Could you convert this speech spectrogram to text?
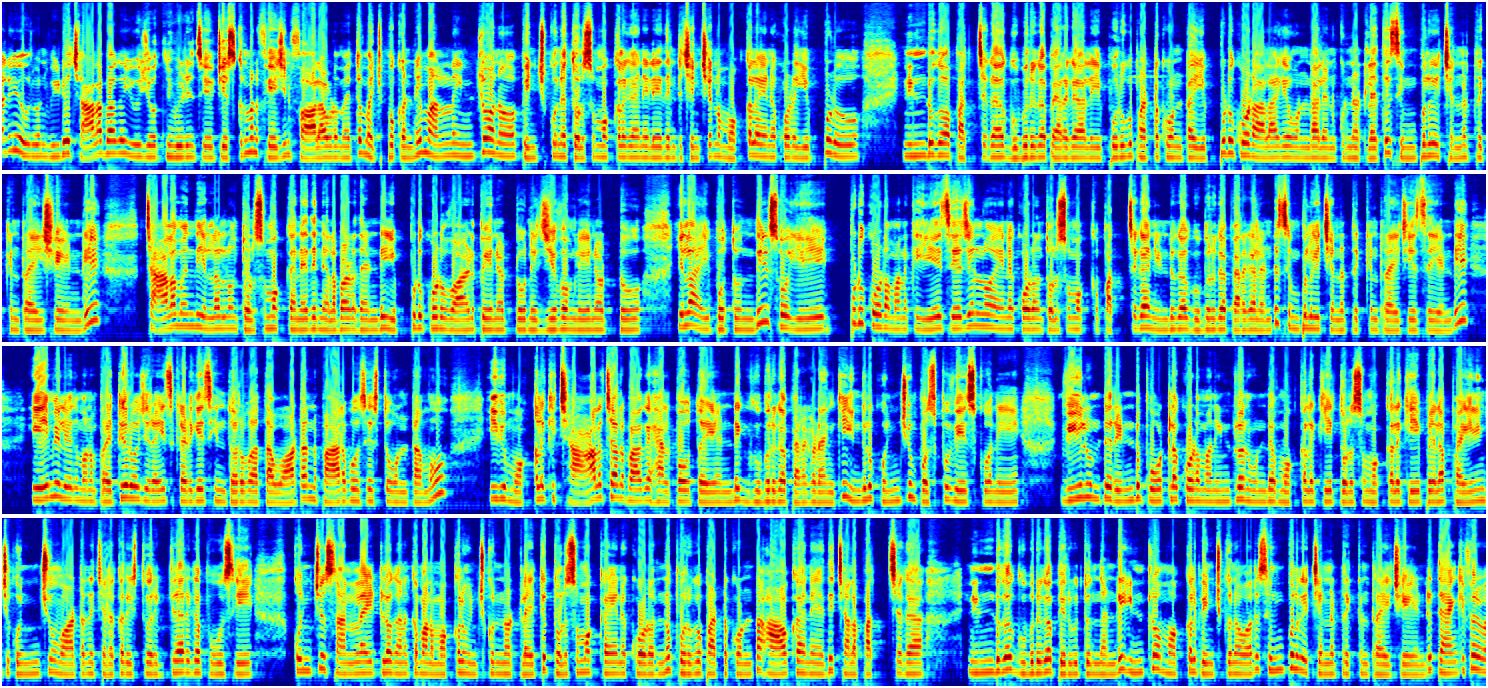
Hello everyone video చాలా బాగా use అవుతుంది. వీడియోని సేవ్ చేసుకుని మన పేజీని ఫాలో అవడం అయితే మర్చిపోకండి. మన ఇంట్లోనూ పెంచుకునే తులసి మొక్కలు కానీ లేదంటే చిన్న చిన్న మొక్కలు అయినా కూడా ఎప్పుడు నిండుగా పచ్చగా గుబురుగా పెరగాలి. పురుగు పట్టకుండా ఎప్పుడు కూడా అలాగే ఉండాలి అనుకున్నట్లయితే సింపుల్గా చిన్న ట్రిక్ని ట్రై చేయండి. చాలామంది ఇళ్ళలో తులసి మొక్క అనేది నిలబడదండి. ఎప్పుడు కూడా వాడిపోయినట్టు నిర్జీవం లేనట్టు ఇలా అయిపోతుంది. సో ఏ ఎప్పుడు కూడా మనకి ఏ సీజన్లో అయినా కూడా తులసి మొక్క పచ్చగా నిండుగా గుబురుగా పెరగాలంటే సింపుల్గా చిన్న ట్రిక్ని ట్రై చేసేయండి. ఏమీ లేదు. మనం ప్రతిరోజు రైస్ కడిగేసిన తర్వాత వాటర్ని పారబోసేస్తూ ఉంటాము. ఇవి మొక్కలకి చాలా చాలా బాగా హెల్ప్ అవుతాయండి గుబురుగా పెరగడానికి. ఇందులో కొంచెం పసుపు వేసుకొని వీలుంటే రెండు పూట్ల కూడా మన ఇంట్లో ఉండే మొక్కలకి తులసి మొక్కలకి ఇలా పైనుంచి కొంచెం వాటర్ని చిలకరిస్తూ రెగ్యులర్గా పూసి కొంచెం సన్లైట్లో కనుక మన మొక్కలు ఉంచుకున్నట్లయితే తులసి మొక్క అయిన కూడాను పురుగు పట్టకుండా ఆకు అనేది చాలా పచ్చగా నిండుగా గుబురుగా పెరుగుతుందండి. ఇంట్లో మొక్కలు పెంచుకునేవారు. సింపుల్గా చిన్న ట్రిక్ని ట్రై చేయండి. Thank you for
